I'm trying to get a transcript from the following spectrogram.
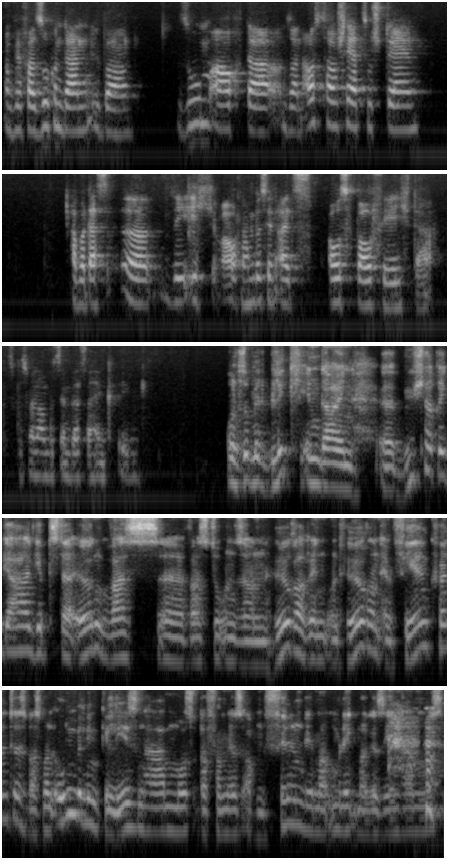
und wir versuchen dann über Zoom auch da unseren Austausch herzustellen. Aber das äh, sehe ich auch noch ein bisschen als ausbaufähig da. Das müssen wir noch ein bisschen besser hinkriegen. Und so mit Blick in dein äh, Bücherregal, gibt es da irgendwas, äh, was du unseren Hörerinnen und Hörern empfehlen könntest, was man unbedingt gelesen haben muss oder von mir ist auch ein Film, den man unbedingt mal gesehen haben muss?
